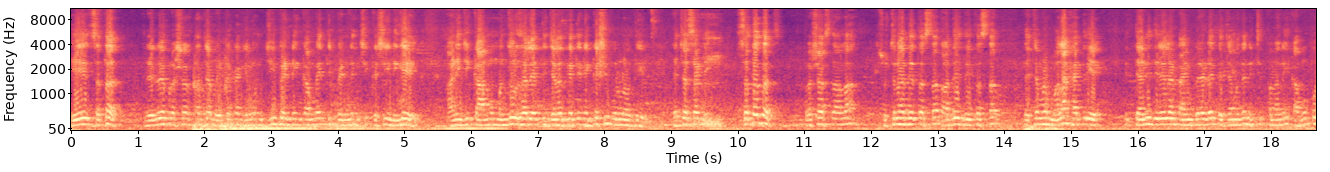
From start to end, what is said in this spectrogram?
हे सतत रेल्वे प्रशासनाच्या बैठका घेऊन जी पेंडिंग कामं आहेत ती पेंडिंगची कशी निघेल आणि जी कामं मंजूर झाली आहेत ती जलदगतीने कशी पूर्ण होतील याच्यासाठी सततच प्रशासनाला सूचना देत असतात आदेश देत असतात. त्याच्यामुळे मला खात्री आहे की त्यांनी दिलेला टाइम पिरियड आहे त्याच्यामध्ये निश्चितपणाने कामं पूर्ण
